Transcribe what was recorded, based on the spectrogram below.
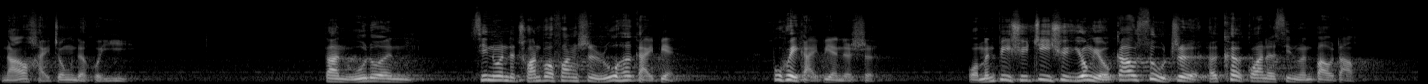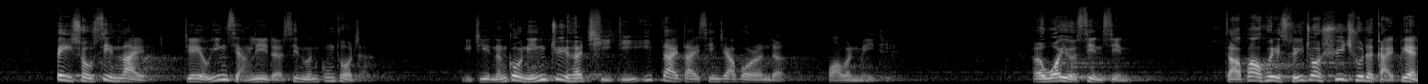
脑海中的回忆。但无论……”新闻的传播方式如何改变？不会改变的是，我们必须继续拥有高素质和客观的新闻报道，备受信赖、且有影响力的新闻工作者，以及能够凝聚和启迪一代代新加坡人的华文媒体。而我有信心，早报会随着需求的改变，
